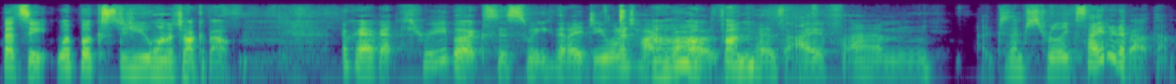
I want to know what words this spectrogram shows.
Betsy, what books do you want to talk about? Okay, I've got three books this week that I do want to talk Oh, about fun. because I've um because I'm just really excited about them.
